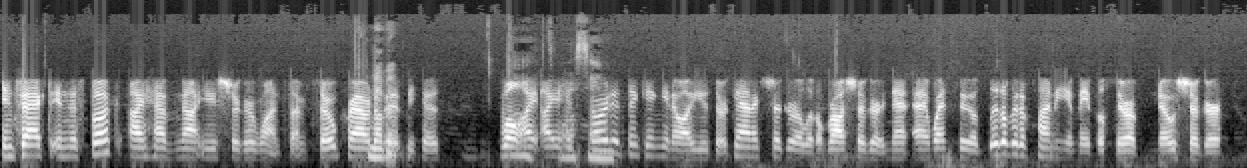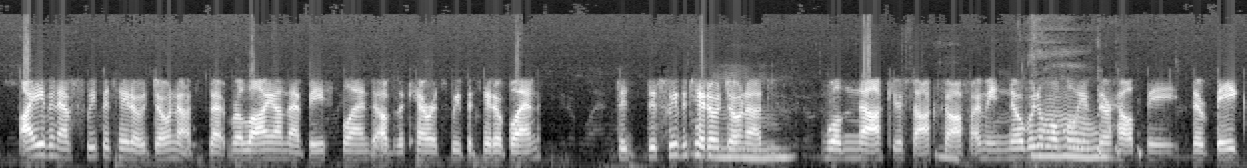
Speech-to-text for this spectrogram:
In fact, in this book, I have not used sugar once. I'm so proud Love of it. it, because, well, Oh, I, I had started thinking, you know, I'll use organic sugar, a little raw sugar, and then I went to a little bit of honey and maple syrup, no sugar. I even have sweet potato donuts that rely on that base blend of the carrot sweet potato blend. The the sweet potato donuts will knock your socks off. I mean, nobody will believe they're healthy. They're baked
